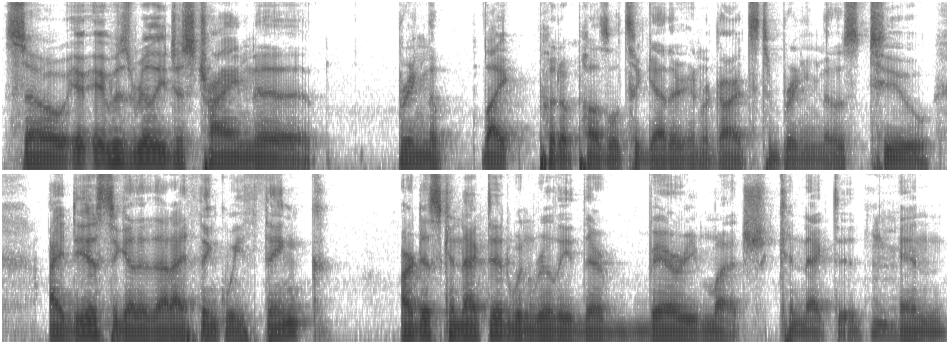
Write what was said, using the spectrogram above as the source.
So it, it was really just trying to bring the like put a puzzle together in regards to bringing those two ideas together that I think we think are disconnected when really they're very much connected hmm. and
